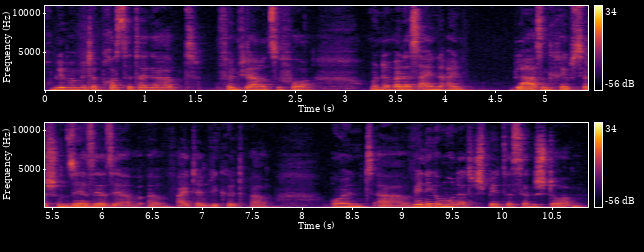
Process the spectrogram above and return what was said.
Probleme mit der Prostata gehabt, fünf Jahre zuvor. Und dann war das ein, ein Blasenkrebs, der schon sehr, sehr, sehr äh, weit entwickelt war. Und äh, wenige Monate später ist er gestorben.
